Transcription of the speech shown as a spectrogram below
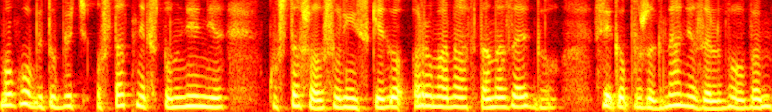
mogłoby tu być ostatnie wspomnienie kustosza osolińskiego Romana Aftanazego z jego pożegnania z Lwowem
